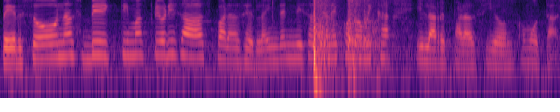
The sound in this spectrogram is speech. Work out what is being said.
personas víctimas priorizadas para hacer la indemnización económica y la reparación como tal.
